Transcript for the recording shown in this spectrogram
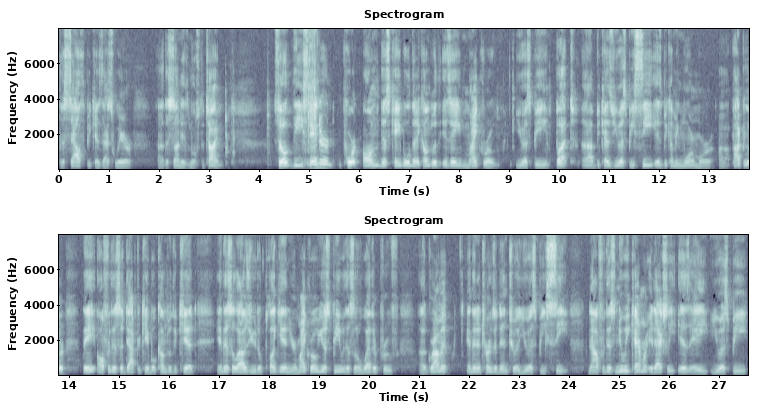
the south because that's where uh, the sun is most of the time. So the standard port on this cable that it comes with is a micro USB, but uh, because USB-C is becoming more and more uh, popular, they offer this adapter cable. Comes with a kit, and this allows you to plug in your micro USB with this little weatherproof uh, grommet, and then it turns it into a USB-C. Now for this Nooie camera, it actually is a USB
